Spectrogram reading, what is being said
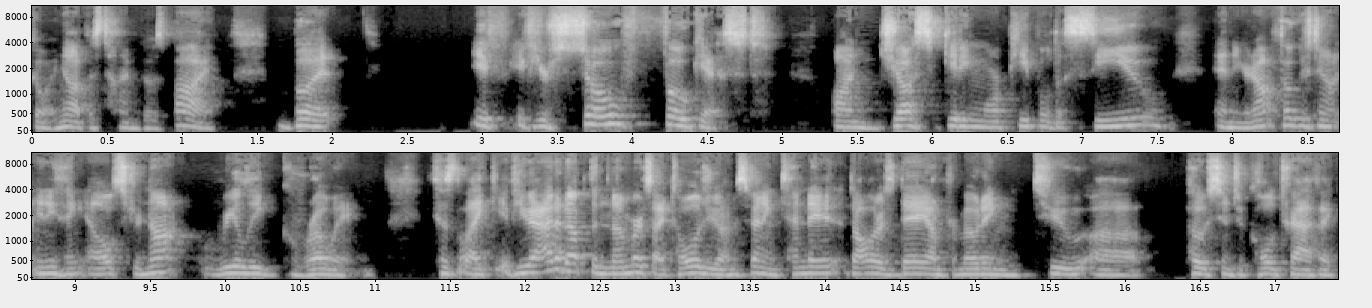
going up as time goes by. But if if you're so focused on just getting more people to see you and you're not focusing on anything else you're not really growing. Because like if you added up the numbers i told you i'm spending $10 a day on promoting to uh, post into cold traffic,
